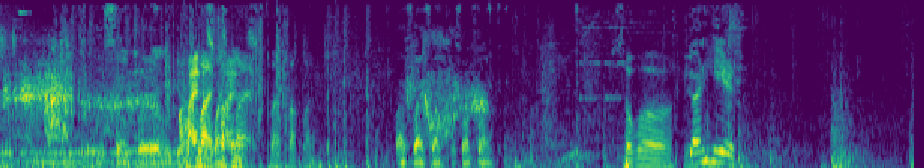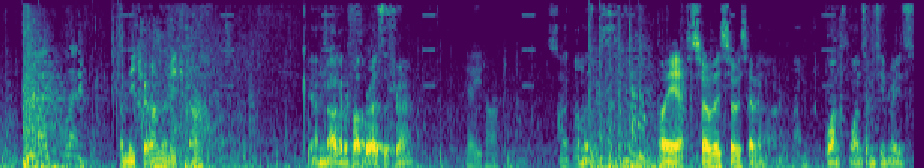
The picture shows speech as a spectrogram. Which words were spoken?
The same play every game. Plant. Flank, flank, flank. There's one flank. Sova, here. Gun here. Let me drone, let me drone. Okay, I'm not gonna pop res this round. Yeah, you don't have to. I'm gonna Oh yeah, Sova, Sova 7. Uh, one, 117 raise.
